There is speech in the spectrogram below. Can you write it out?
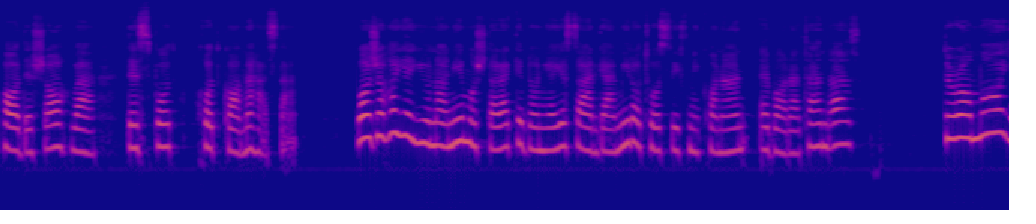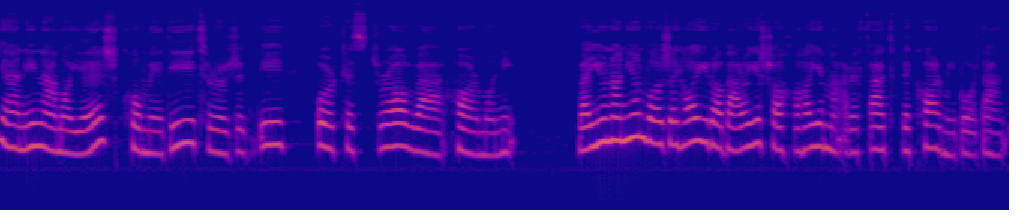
پادشاه و despot خودکامه هستند. واژه های یونانی مشترک دنیای سرگرمی را توصیف می کنند عبارتند از drama یعنی نمایش، کمدی، تراژدی، orchestra و هارمونی. و یونانیان واژه را برای شاخه های معرفت به کار می بردند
